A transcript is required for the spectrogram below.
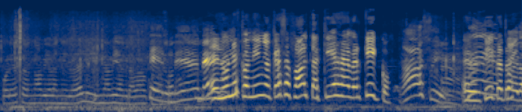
por eso no había venido él y no había grabado con Pero me ver. El único niño que hace falta aquí es Everquico. Ah, sí. Everquico también. Pero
